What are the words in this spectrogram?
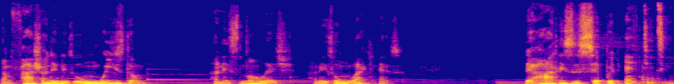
and fashioned in his own wisdom and his knowledge and his own likeness. The heart is a separate entity.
